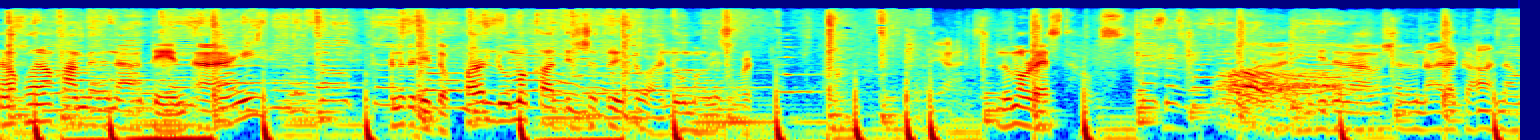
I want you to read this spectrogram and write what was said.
nakakuha ng camera natin ay ano to dito? Parang lumang cottage na to dito ah lumang resort. Ayan. lumang rest house. Ah, hindi na na masyadong naalagaan ng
